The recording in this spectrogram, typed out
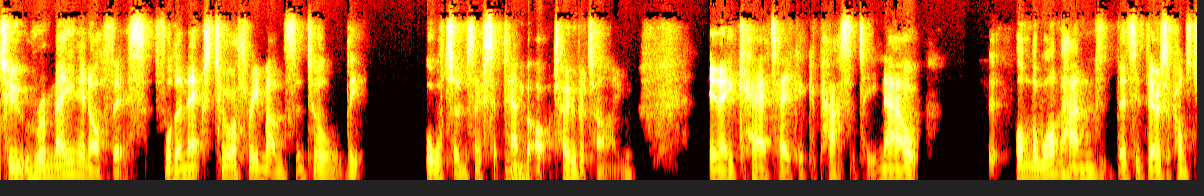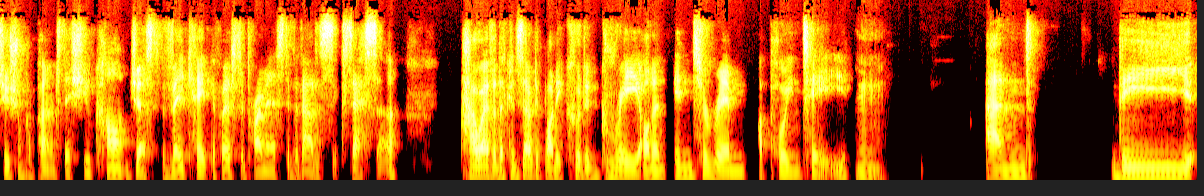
to remain in office for the next two or three months until the autumn, so September, mm. October time, in a caretaker capacity. Now, on the one hand, is, there is a constitutional component to this. You can't just vacate the post of prime minister without a successor. However, the Conservative Party could agree on an interim appointee, mm. and the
